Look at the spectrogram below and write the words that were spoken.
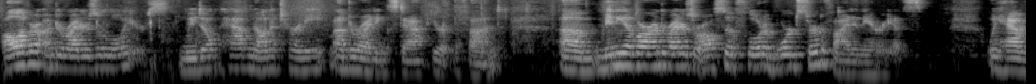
All of our underwriters are lawyers. We don't have non attorney underwriting staff here at the fund. Um, many of our underwriters are also Florida board certified in areas. We have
